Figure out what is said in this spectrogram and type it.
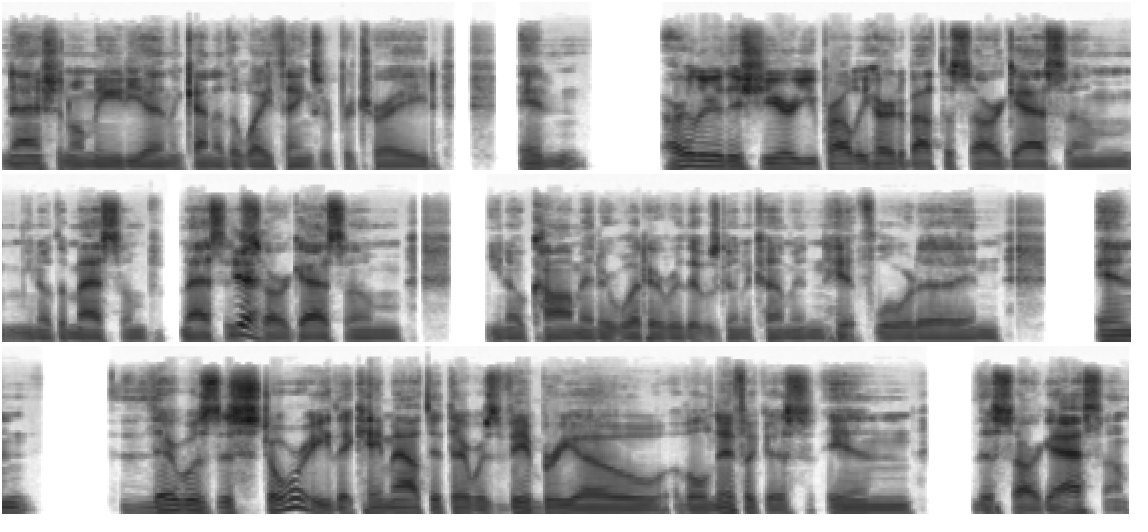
national media and kind of the way things are portrayed, and earlier this year, you probably heard about the sargassum, you know, the massive, massive Yeah. sargassum, you know, comet or whatever that was going to come and hit Florida, and and there was this story that came out that there was Vibrio vulnificus in the sargassum.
